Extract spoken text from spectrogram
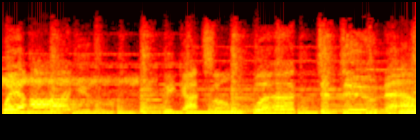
Where are you? We got some work to do now.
